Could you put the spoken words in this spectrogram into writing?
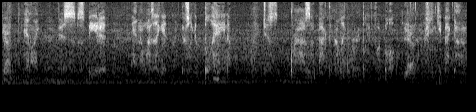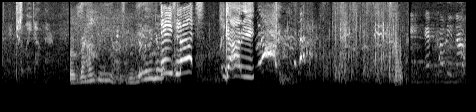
Yeah. and like just speed it. And then once I get like there's like a plain, like just grass up back there, like where we play football. Yeah. We should get back down and just lay down there. Around me are familiar. These nuts! Got it! If Cody's out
